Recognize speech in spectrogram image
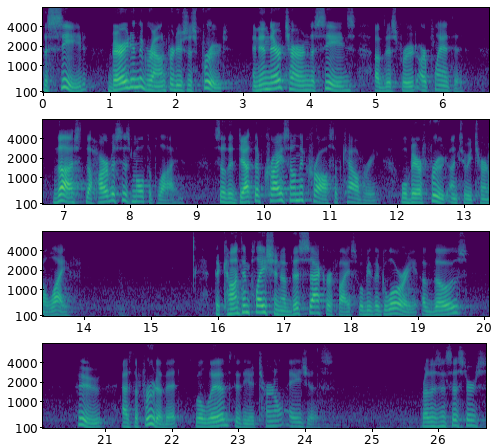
The seed, buried in the ground, produces fruit, and in their turn, the seeds of this fruit are planted. Thus, the harvest is multiplied. So the death of Christ on the cross of Calvary will bear fruit unto eternal life. The contemplation of this sacrifice will be the glory of those who, as the fruit of it, will live through the eternal ages. Brothers and sisters,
